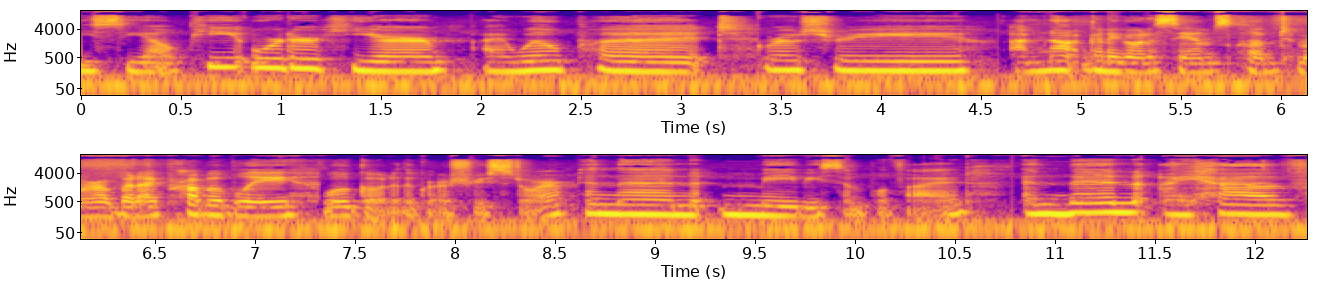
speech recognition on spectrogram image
ECLP order here. I will put grocery. I'm not gonna go to Sam's Club tomorrow, but I probably will go to the grocery store. And then maybe simplified. And then I have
